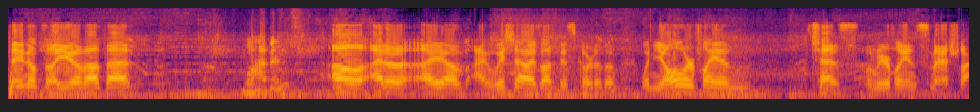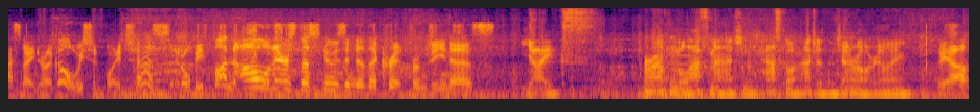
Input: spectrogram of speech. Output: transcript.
Nathaniel tell you about that? What happens? Oh, I don't. I um. I wish I was on Discord with them when y'all were playing chess. When we were playing Smash last night, you're like, "Oh, we should play chess. It'll be fun." Oh, there's the snooze into the crit from G-Ness. Yikes! around from the last match and the past couple of matches in general, really. Yeah.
